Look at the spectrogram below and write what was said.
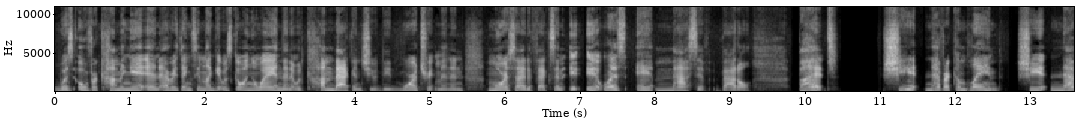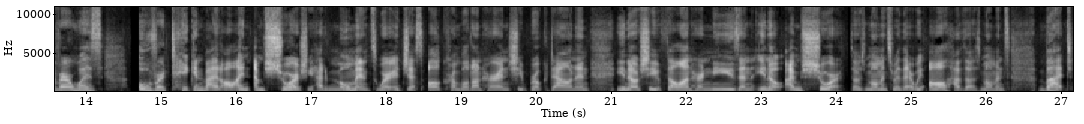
was overcoming it and everything seemed like it was going away. And then it would come back and she would need more treatment and more side effects. And it, it was a massive battle. But she never complained. She never was overtaken by it all. I, I'm sure she had moments where it just all crumbled on her and she broke down and, you know, she fell on her knees. And, you know, I'm sure those moments were there. We all have those moments. But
